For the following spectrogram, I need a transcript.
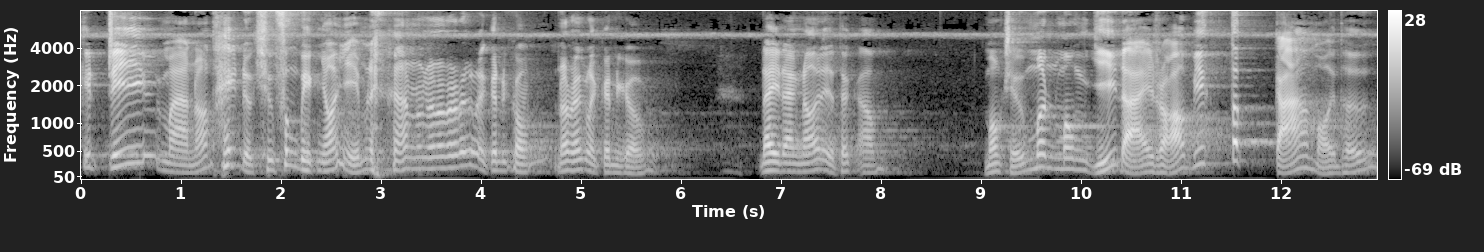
cái trí mà nó thấy được sự phân biệt nhỏ nhiệm này nó, nó, nó rất là kinh khủng nó rất là kinh khủng. Đây đang nói về thức âm. Một sự mênh mông vĩ đại rõ biết tất cả mọi thứ.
